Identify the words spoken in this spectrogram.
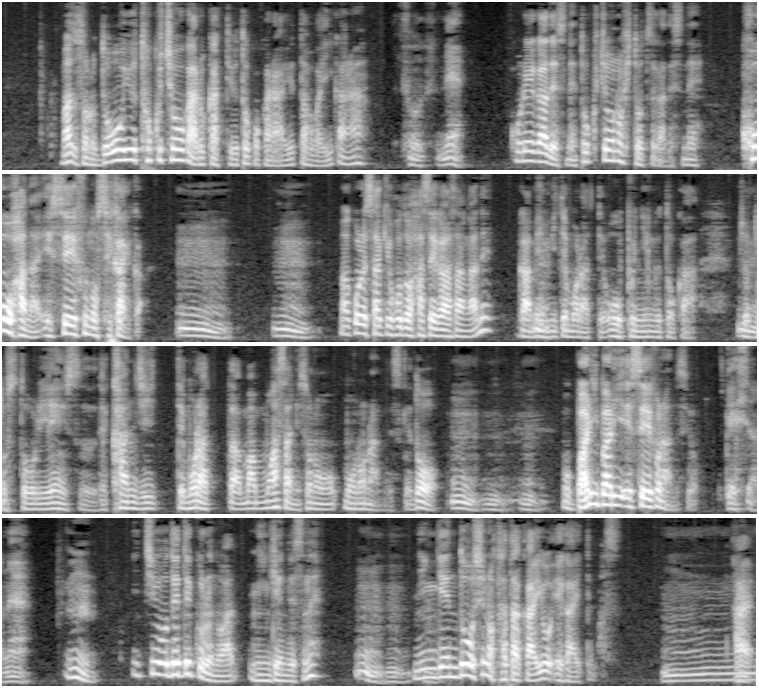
まずそのどういう特徴があるかっていうところから言った方がいいかな。そうですねこれがですね、特徴の一つがですね、硬派な SF の世界観。うんうんまあこれ先ほど長谷川さんがね、画面見てもらってオープニングとか、ちょっとストーリー演出で感じてもらった、まあまさにそのものなんですけど、うんうんうんもうバリバリ SF なんですよ。でしたねうん。一応出てくるのは人間ですね。うんうん人間同士の戦いを描いてます。うーん。はい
